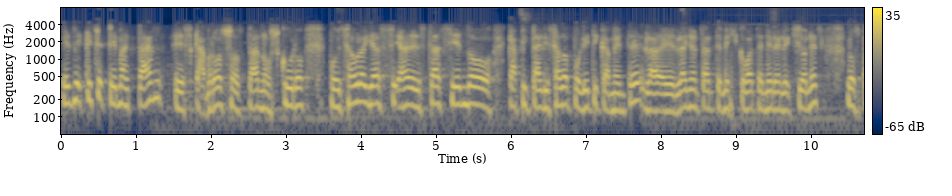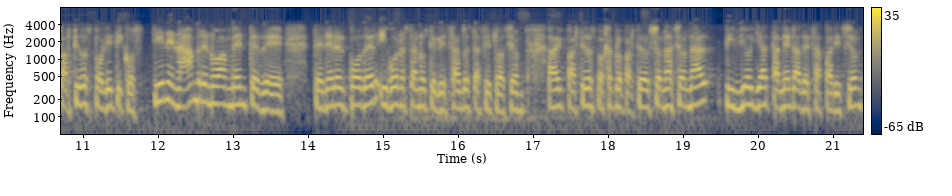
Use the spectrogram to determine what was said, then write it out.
es de que ese tema tan escabroso, tan oscuro, pues ahora ya está siendo capitalizado políticamente. el año entrante México va a tener elecciones. Los partidos partidos políticos tienen hambre nuevamente de tener el poder y bueno, están utilizando esta situación. Hay partidos, por ejemplo, el Partido de Acción Nacional pidió ya también la desaparición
